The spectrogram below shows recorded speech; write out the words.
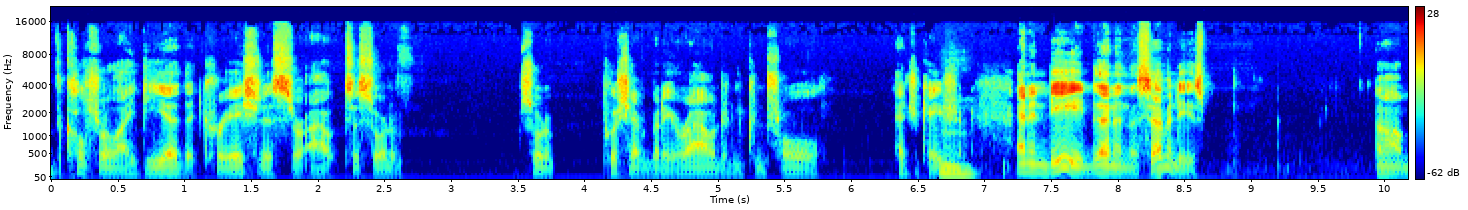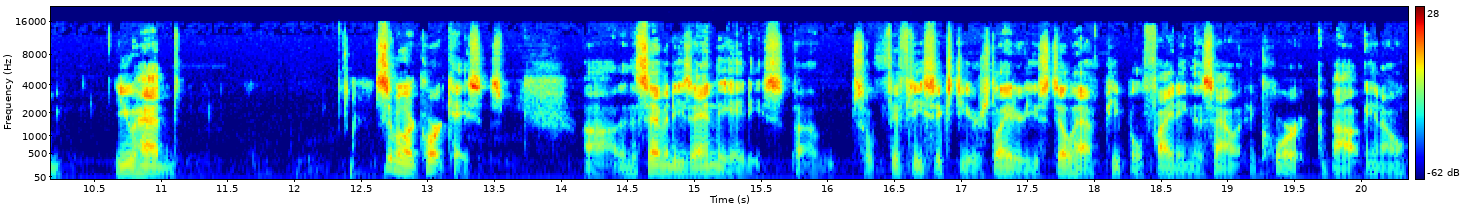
the cultural idea that creationists are out to sort of sort of push everybody around and control education. Mm. And indeed, then in the 70s, um, you had similar court cases uh, in the 70s and the 80s. Um, so 50, 60 years later, you still have people fighting this out in court about, you know,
